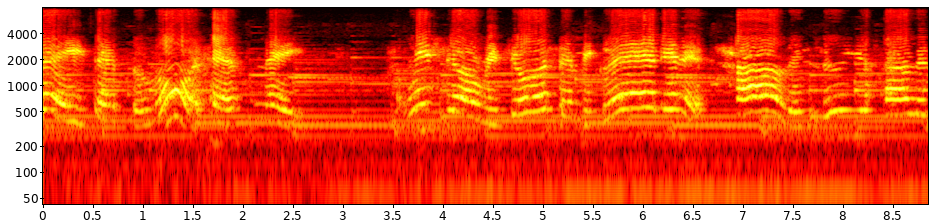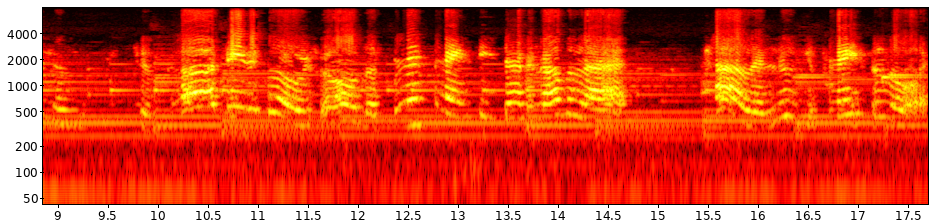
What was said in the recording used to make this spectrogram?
day that the Lord has made. We shall rejoice and be glad in it. Hallelujah, hallelujah. To God be the glory for all the good things he's done in our lives. Hallelujah, praise the Lord.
